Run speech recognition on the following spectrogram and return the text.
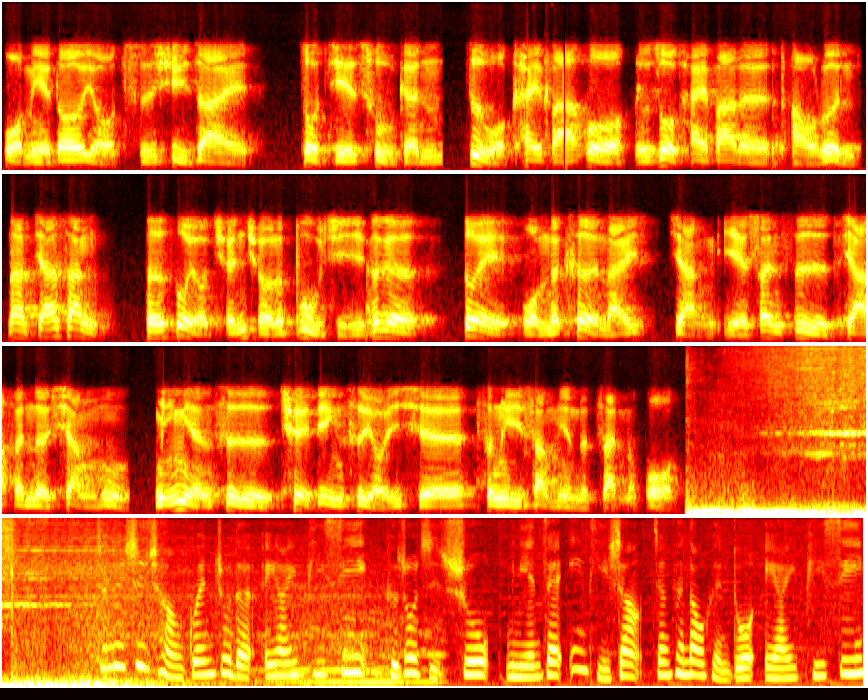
我们也都有持续在做接触跟自我开发或合作开发的讨论。那加上合作有全球的布局，这个。对我们的客人来讲，也算是加分的项目。明年是确定是有一些生意上面的斩获。针对市场关注的 AI PC，合作指出，明年在硬体上将看到很多 AI PC，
